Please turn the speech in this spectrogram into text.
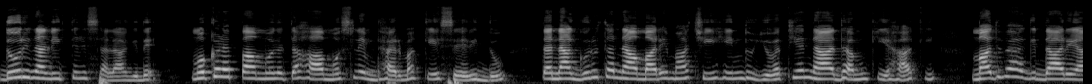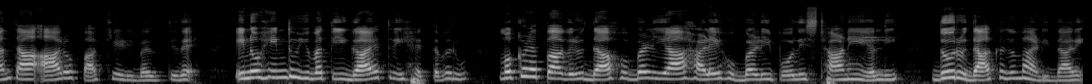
ದೂರಿನಲ್ಲಿ ತಿಳಿಸಲಾಗಿದೆ. ಮುಕುಳಪ್ಪ ಮೂಲತಃ ಮುಸ್ಲಿಂ ಧರ್ಮಕ್ಕೆ ಸೇರಿದ್ದು ತನ್ನ ಗುರುತನ್ನ ಮರೆಮಾಚಿ ಹಿಂದೂ ಯುವತಿಯನ್ನ ಧಮಕಿ ಹಾಕಿ ಮದುವೆ ಆಗಿದ್ದಾರೆ ಅಂತ ಆರೋಪ ಕೇಳಿಬರುತ್ತಿದೆ ಇನ್ನು ಹಿಂದೂ ಯುವತಿ ಗಾಯತ್ರಿ ಹೆತ್ತವರು ಮುಕುಳಪ್ಪ ವಿರುದ್ಧ ಹುಬ್ಬಳ್ಳಿಯ ಹಳೆ ಹುಬ್ಬಳ್ಳಿ ಪೊಲೀಸ್ ಠಾಣೆಯಲ್ಲಿ ದೂರು ದಾಖಲು ಮಾಡಿದ್ದಾರೆ.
